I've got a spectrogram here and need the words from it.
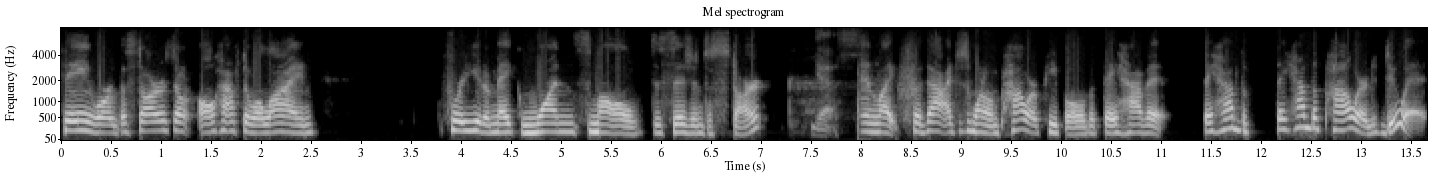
thing or the stars don't all have to align for you to make one small decision to start. Yes. And like for that I just want to empower people that they have it they have the they have the power to do it.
